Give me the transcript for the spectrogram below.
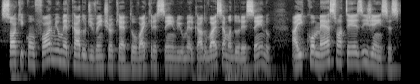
Só que conforme o mercado de venture capital vai crescendo e o mercado vai se amadurecendo, aí começam a ter exigências.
